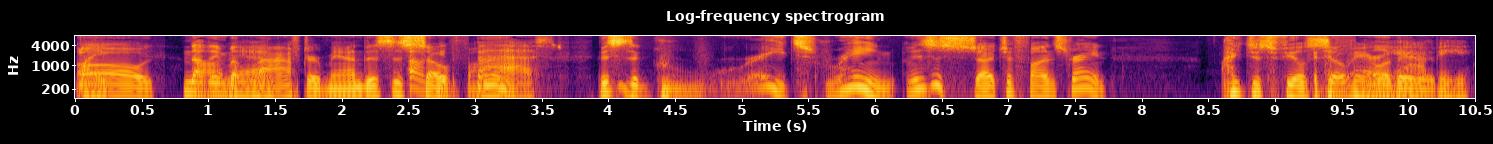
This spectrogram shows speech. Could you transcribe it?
out. like- oh, nothing Oh, but man. laughter, man. This is Oh, so fun. Best. This is a great strain. I mean, this is such a fun strain. I just feel It's so very elevated. happy,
